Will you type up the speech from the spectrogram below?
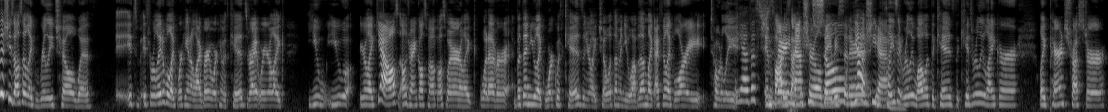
that she's also like really chill with it's it's relatable like working in a library working with kids, right? Where you're like you you you're like, yeah, I'll I'll drink, I'll smoke, I'll swear, like whatever. But then you like work with kids and you're like chill with them and you love them. Like I feel like Laurie totally Yeah, that's embodies that natural so- babysitter. Yeah, she yeah. plays it really well with the kids. The kids really like her. Like parents trust her.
